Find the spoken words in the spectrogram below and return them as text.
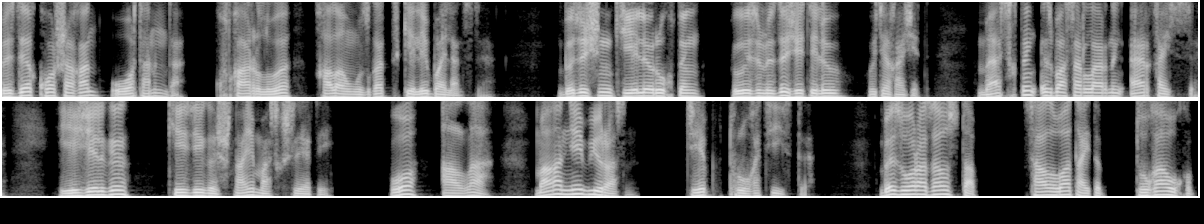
бізді қоршаған ортаның да құтқарылуы қалауымызға тікелей байланысты. Біз үшін киелі рухтың өзімізді жетелеу өте қажет. Мәсіхтің ізбасарларының әрқайсысы ежелгі кездегі шынайы мәсіхшілердей о алла маған не бұйырасың? деп тұруға тиісті. Біз ораза ұстап салауат айтып дұға оқып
